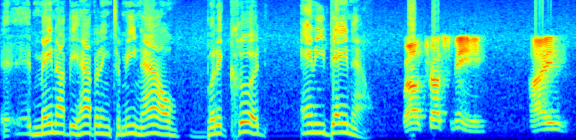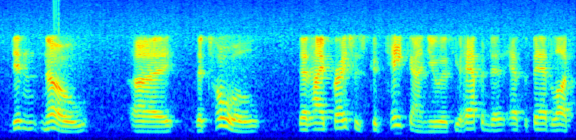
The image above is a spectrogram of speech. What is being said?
it may not be happening to me now, but it could any day now. Well, trust me, I didn't know uh, the toll that high prices could take on you if you happen to have the bad luck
